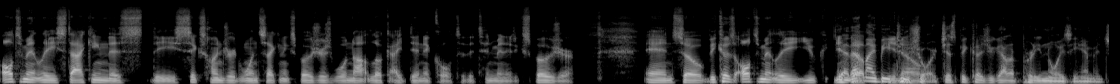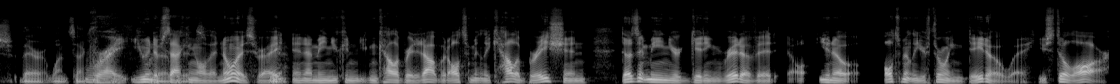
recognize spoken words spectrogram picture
Ultimately, stacking this the 600 one second exposures will not look identical to the 10 minute exposure. And so, because ultimately you yeah, that up, might be too know, short, just because you got a pretty noisy image there at one second. right? You end up stacking all that noise, right? Yeah. And I mean, you can you can calibrate it out, but ultimately, calibration doesn't mean you're getting rid of it. You know, ultimately, you're throwing data away. You still are.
